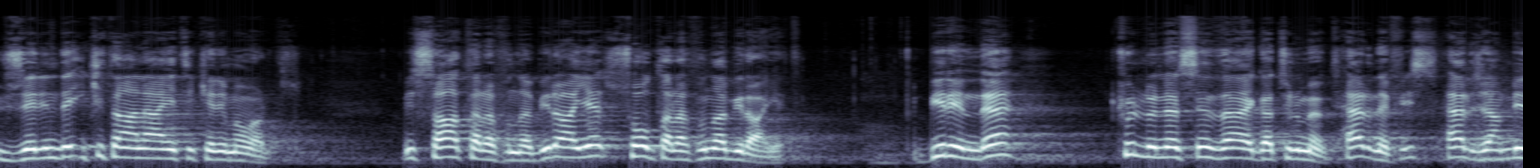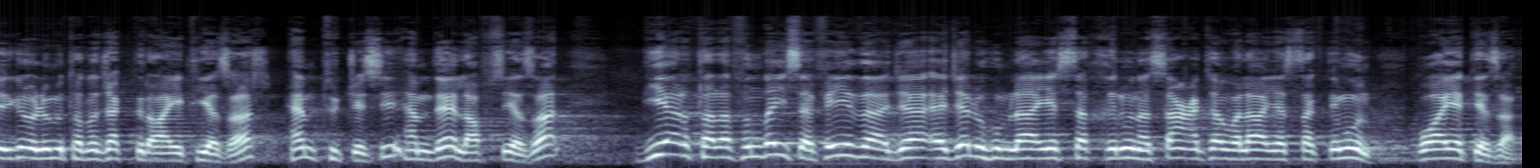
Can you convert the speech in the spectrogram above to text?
üzerinde iki tane ayeti kerime vardır. Bir sağ tarafında bir ayet, sol tarafında bir ayet. Birinde küllü nefsin zâigatül mevt. Her nefis, her can bir gün ölümü tadacaktır ayeti yazar. Hem Türkçesi hem de lafzı yazar. Diğer tarafında ise feyza ca eceluhum la yestakhiruna sa'ate ve la yestakdimun. Bu ayet yazar.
